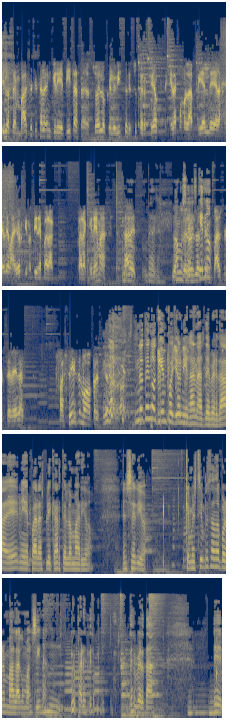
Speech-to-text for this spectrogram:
y los embalses que salen grietitas en el suelo, que lo he visto que es súper feo, que se queda como la piel de la gente mayor que no tiene para, para cremas, ¿sabes? No, pero, Los vamos a ver, suelos es que los no, embalses se ve la... Fascismo presionador. no tengo tiempo yo ni ganas, de verdad, ¿eh? ni para explicártelo, Mario. En serio, que me estoy empezando a poner mala como Alsina, me parece a mí, de verdad. Eh,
